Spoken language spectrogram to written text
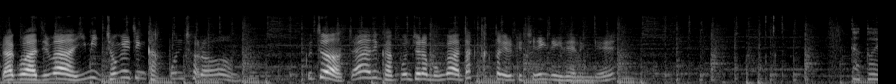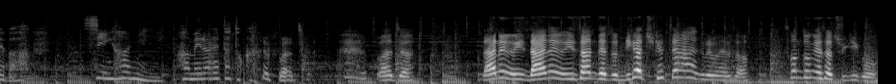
라고 하지만 이미 정해진 각본처럼 그쵸? 짜여진 각본처럼 뭔가 딱딱딱 이렇게 진행되게 되는 게 例えば真犯人にはめられたとか 맞아 맞아 나는 의, 나는 의사인데도 네가 죽였잖아 그러면서 선동해서 죽이고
